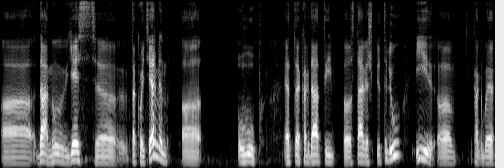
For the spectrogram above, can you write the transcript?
А, да, ну, есть э, такой термин э, луп. Это когда ты э, ставишь петлю и э, как бы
